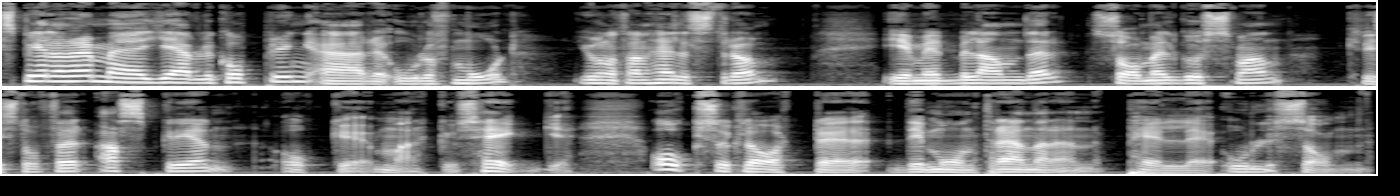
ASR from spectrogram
Spelare med Gävlekoppling är Olof Mård, Jonathan Hellström, Emil Belander, Samuel Gussman, Kristoffer Aspgren och Marcus Hägg. Och såklart eh, demontränaren Pelle Olsson.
